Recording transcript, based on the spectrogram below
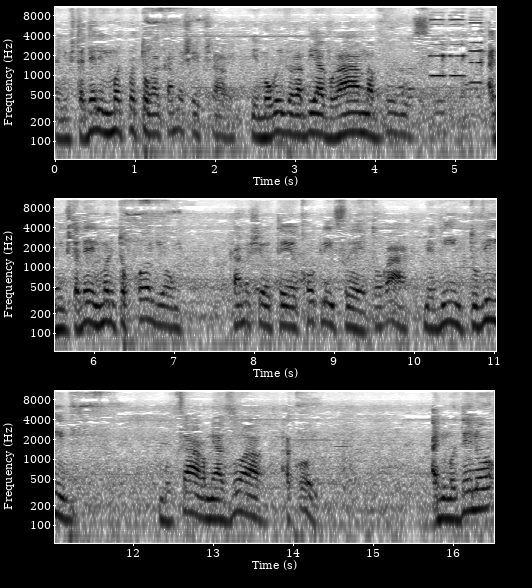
אני משתדל ללמוד פה תורה כמה שאפשר, עם מורי ורבי אברהם אבוס. אני משתדל ללמוד איתו כל יום, כמה שיותר, חוק לישראל, תורה, נביאים, כתובים, מוצר, מהזוהר, הכל. אני מודה לו,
